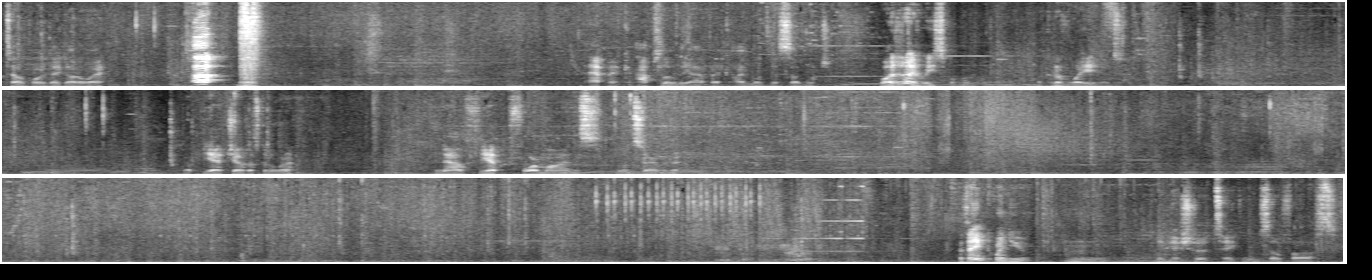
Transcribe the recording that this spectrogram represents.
Teleported, they got away. Ah! epic. Absolutely epic. I love this so much. Why did I respawn? I could have waited. Yep, yeah, Joe, that's gonna work. Now, yep, four mines, one servitor. I think when you... Hmm. Maybe I should have taken them so fast.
